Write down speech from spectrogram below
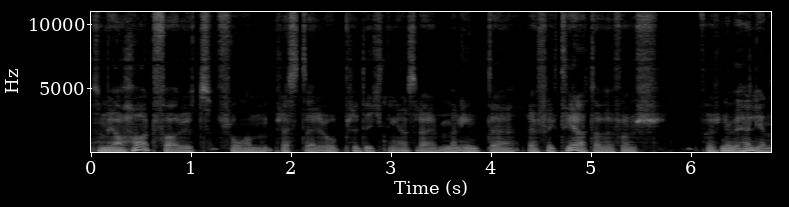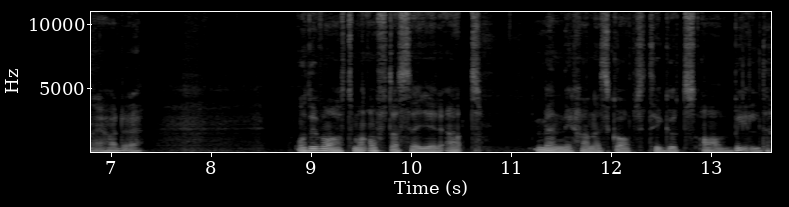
som jag har hört förut från präster och predikningar och sådär men inte reflekterat över förrän, förrän nu i helgen när jag hörde det. Och det var att man ofta säger att människan är skapt till Guds avbild.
